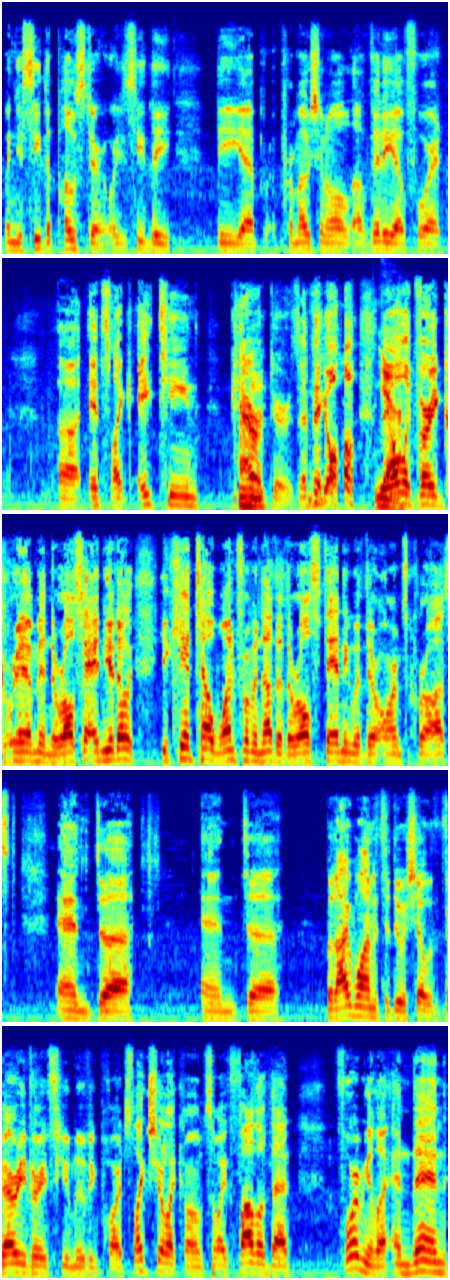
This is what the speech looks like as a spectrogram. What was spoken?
When you see the poster or you see the the uh, promotional uh, video for it, uh, it's like 18 characters, and they all they Yeah. all look very grim, and they're all saying, you know, you can't tell one from another. They're all standing with their arms crossed, and uh, and uh, but I wanted to do a show with very very few moving parts, like Sherlock Holmes. So I followed that formula, and then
